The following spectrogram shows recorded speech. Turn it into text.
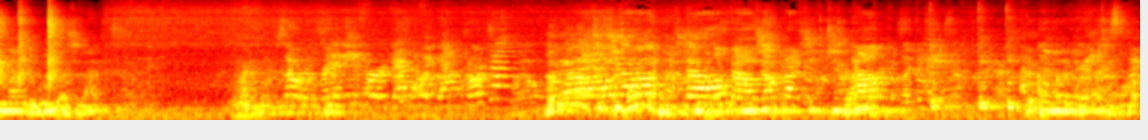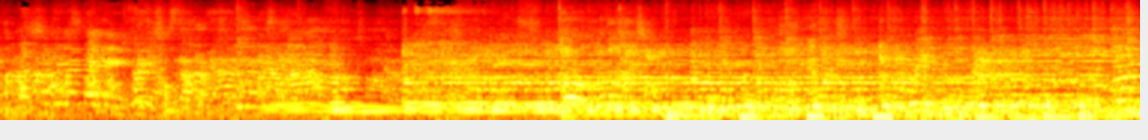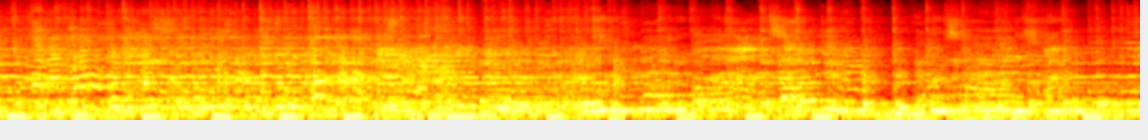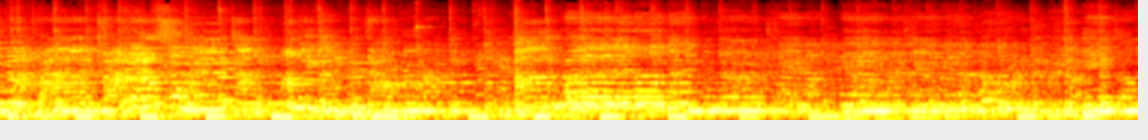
you tonight? So we're ready for Cowboy Down Georgia? Look no. She's. No, no, no. Pedro.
